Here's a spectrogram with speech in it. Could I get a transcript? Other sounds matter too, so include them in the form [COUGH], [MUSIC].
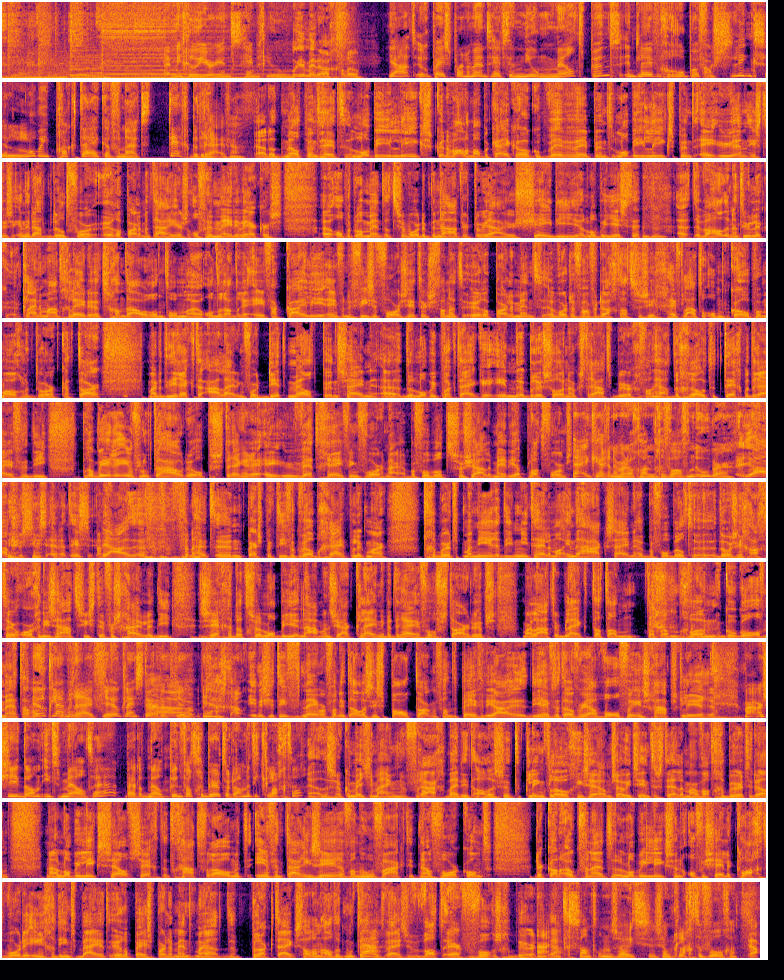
En Michiel Jurjens. Hey Michiel. Goedemiddag, hallo. Ja, het Europees Parlement heeft een nieuw meldpunt in het leven geroepen... voor slinkse lobbypraktijken vanuit techbedrijven. Ja, dat meldpunt heet Lobby Leaks. Kunnen we allemaal bekijken ook op www.lobbyleaks.eu. En is dus inderdaad bedoeld voor Europarlementariërs of hun medewerkers. Uh, op het moment dat ze worden benaderd door ja, shady lobbyisten. Mm -hmm. uh, we hadden natuurlijk een kleine maand geleden het schandaal rondom uh, onder andere Eva Kaili. Een van de vicevoorzitters van het Europarlement. wordt ervan verdacht dat ze zich heeft laten omkopen, mogelijk door Qatar. Maar de directe aanleiding voor dit meldpunt zijn de lobbypraktijken in Brussel en ook Straatsburg. van ja, de grote techbedrijven die proberen proberen invloed te houden op strengere EU-wetgeving voor nou ja, bijvoorbeeld sociale mediaplatforms. Ja, ik herinner me nog een geval van Uber. Ja, precies. En het is [LAUGHS] ja, vanuit hun perspectief ook wel begrijpelijk. Maar het gebeurt op manieren die niet helemaal in de haak zijn. Bijvoorbeeld door zich achter organisaties te verschuilen die zeggen dat ze lobbyen namens ja, kleine bedrijven of start-ups. Maar later blijkt dat dan, dat dan [LAUGHS] gewoon Google of Meta was. Heel klein bedrijfje, heel klein start-upje. Ja, precies. Nou, initiatiefnemer van dit alles is Paul Tang van de PvdA. Die heeft het over ja, wolven in schaapskleren. Maar als je dan iets meldt hè, bij dat meldpunt, wat gebeurt er dan met die klachten? Ja, dat is ook een beetje mijn vraag bij dit alles. Het klinkt logisch hè, om zoiets in te stellen, maar wat gebeurt er dan? Nou, LobbyLeaks zelf zegt het gaat vooral om het inventariseren van hoe vaak dit nou voorkomt. Er kan ook vanuit LobbyLeaks een officiële klacht worden ingediend bij het Europees Parlement. Maar ja, de praktijk zal dan altijd moeten ja. uitwijzen wat er vervolgens gebeurt. Nou, ja. Interessant om zoiets, zo'n klacht te volgen. Ja.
